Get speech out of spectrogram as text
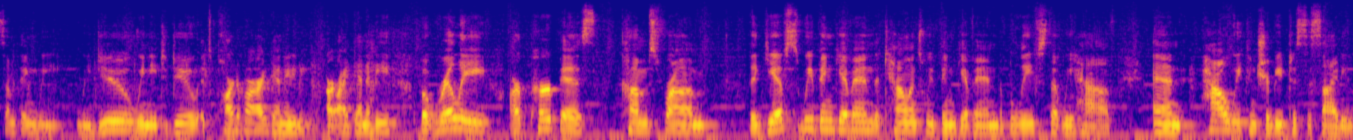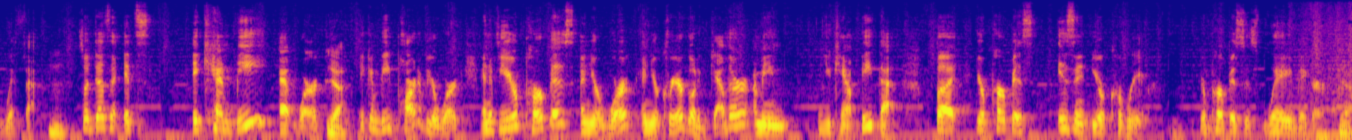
something we, we do, we need to do. It's part of our identity, our identity. But really, our purpose comes from the gifts we've been given, the talents we've been given, the beliefs that we have, and how we contribute to society with that. Hmm. So it doesn't, it's, it can be at work. Yeah. It can be part of your work. And if your purpose and your work and your career go together, I mean, you can't beat that. But your purpose isn't your career. Your purpose is way bigger. Yeah.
